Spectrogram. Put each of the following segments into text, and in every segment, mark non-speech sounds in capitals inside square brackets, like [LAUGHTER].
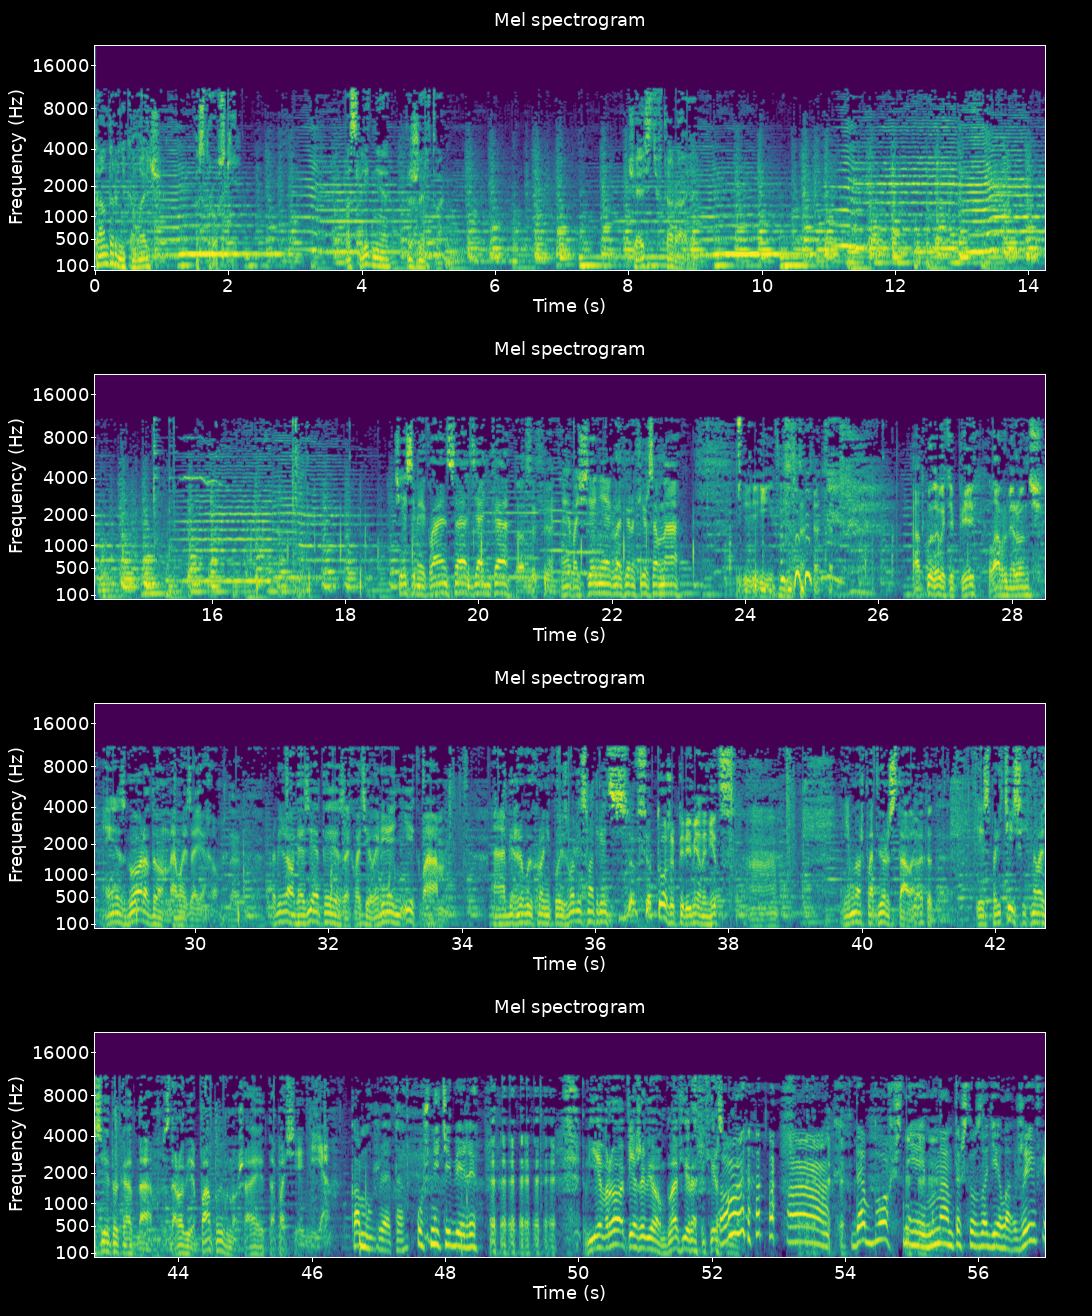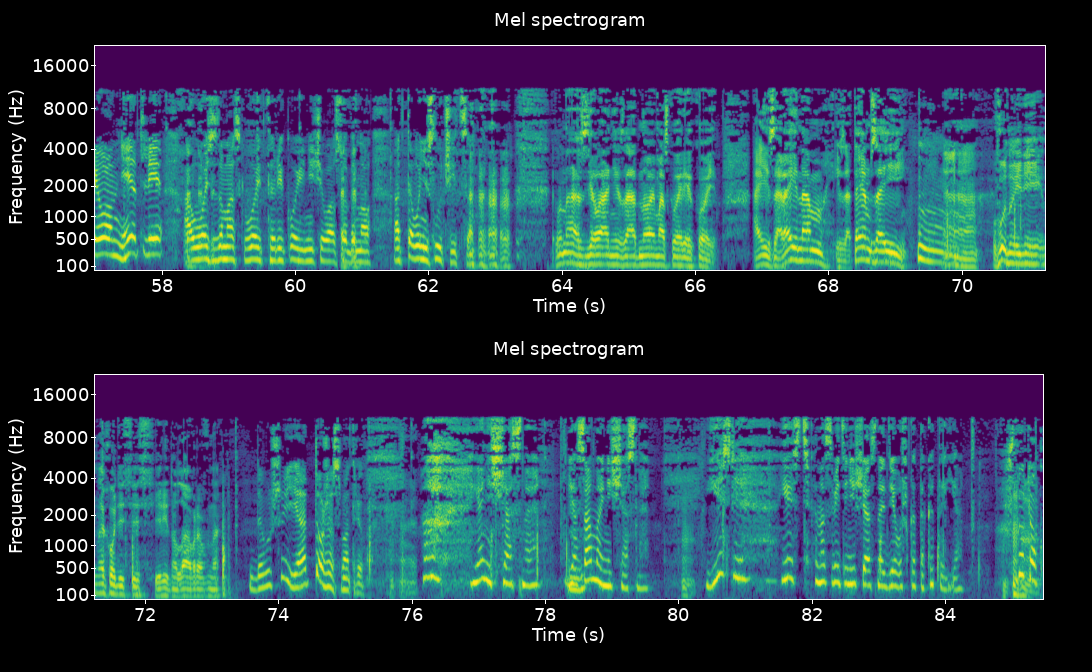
Александр Николаевич Островский Последняя жертва Часть вторая Честь имею кланяться, дяденька. Здравствуйте. Мое почтение, Глафира Фирсовна. Откуда вы теперь, Лавр Миронович? Из города домой заехал. Пробежал газеты, захватил рень и к вам. А биржевую хронику изволите смотреть? Да все тоже перемены нет. Немножко потверже стало. Ну, это да. Из политических новостей только одна. Здоровье папы внушает опасения. Кому же это? Уж не тебе ли? [LAUGHS] В Европе живем, Глафира Фирсовна. А, Да бог с ним, нам-то что за дело? Жив ли он, нет ли? А вось за Москвой-то рекой ничего особенного от того не случится. У нас дела не за одной Москвой-рекой, а и за Рейном, и за Темзой. Ага. Вы ныне находитесь, Ирина Лавровна. Да уж и я тоже смотрю. Я несчастная. Я самая несчастная. Если есть на свете несчастная девушка, так это я. Что так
